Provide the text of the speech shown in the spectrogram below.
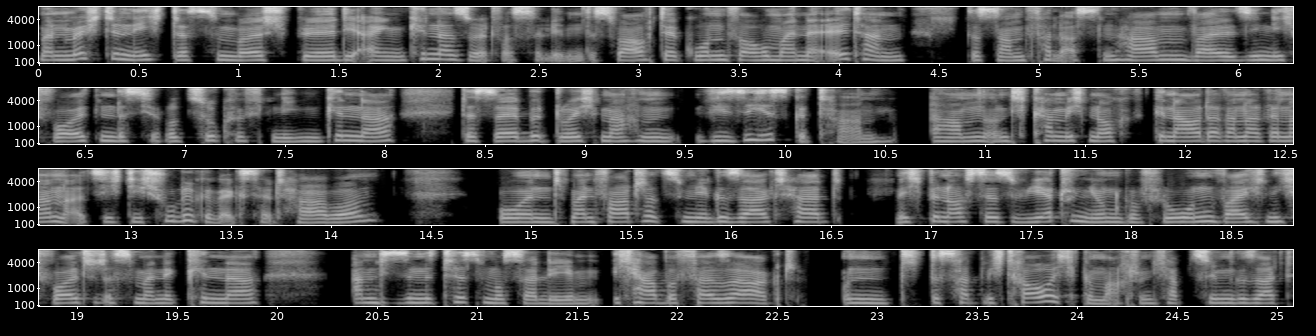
Man möchte nicht, dass zum Beispiel die eigenen Kinder so etwas erleben. Das war auch der Grund, warum meine Eltern das Land verlassen haben, weil sie nicht wollten, dass ihre zukünftigen Kinder dasselbe durchmachen, wie sie es getan haben. Und ich kann mich noch genau daran erinnern, als ich die Schule gewechselt habe und mein Vater zu mir gesagt hat, ich bin aus der Sowjetunion geflohen, weil ich nicht wollte, dass meine Kinder Antisemitismus erleben. Ich habe versagt. Und das hat mich traurig gemacht. Und ich habe zu ihm gesagt,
